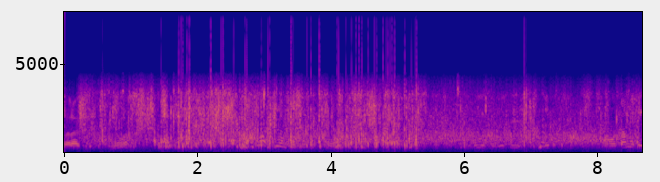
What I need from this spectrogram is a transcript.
разворачивается. Ну, вот. Вот там это и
